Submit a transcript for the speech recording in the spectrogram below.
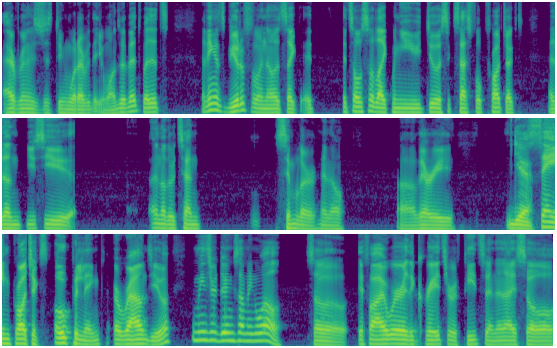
everyone is just doing whatever they want with it. But it's I think it's beautiful. You know, it's like it. It's also like when you do a successful project and then you see another ten similar, you know, uh, very Yeah. same projects opening around you, it means you're doing something well. So if I were the creator of pizza and then I saw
